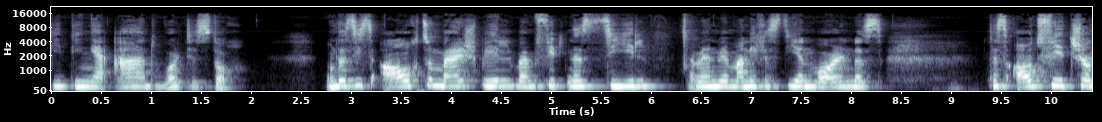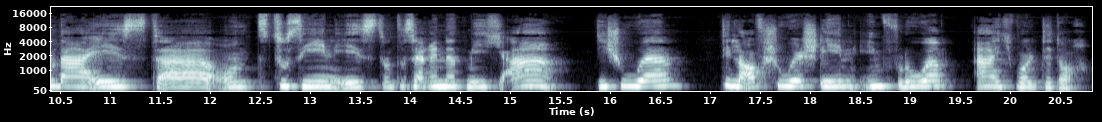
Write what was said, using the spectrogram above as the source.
die Dinge, ah, du wolltest doch. Und das ist auch zum Beispiel beim Fitnessziel, wenn wir manifestieren wollen, dass das Outfit schon da ist äh, und zu sehen ist. Und das erinnert mich, ah, die Schuhe, die Laufschuhe stehen im Flur. Ah, ich wollte doch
